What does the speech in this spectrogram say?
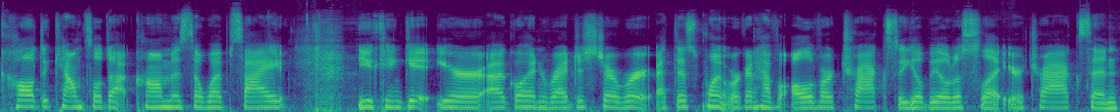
calledtocounsel.com is the website. You can get your uh, go ahead and register. We're at this point we're gonna have all of our tracks, so you'll be able to select your tracks and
